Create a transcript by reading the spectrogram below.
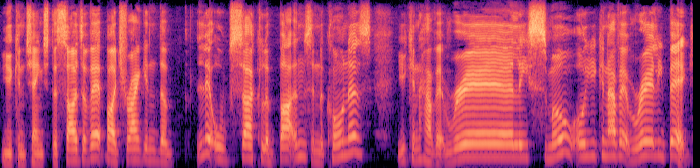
You can change the size of it by dragging the little circular buttons in the corners you can have it really small or you can have it really big.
